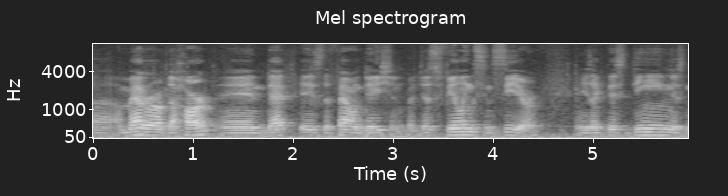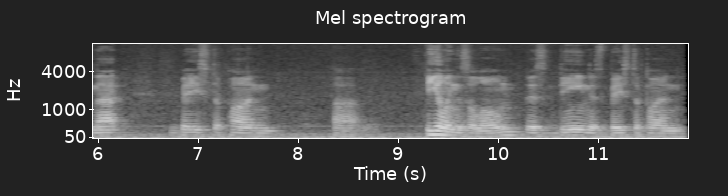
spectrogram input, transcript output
uh, a matter of the heart, and that is the foundation. But just feeling sincere, and he's like, this deen is not based upon uh, feelings alone. This deen is based upon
